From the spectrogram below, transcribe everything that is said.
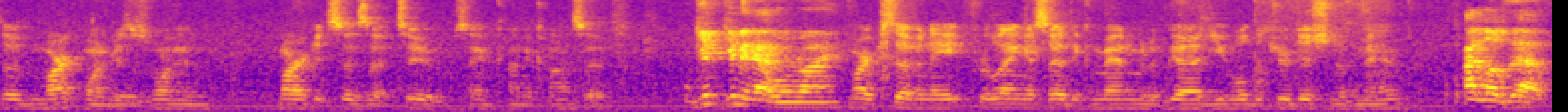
the, the Mark one because there's one in Mark it says that too, same kind of concept. Give, give me that one, Ryan. Mark seven eight for laying aside the commandment of God, you hold the tradition of men. I love that.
